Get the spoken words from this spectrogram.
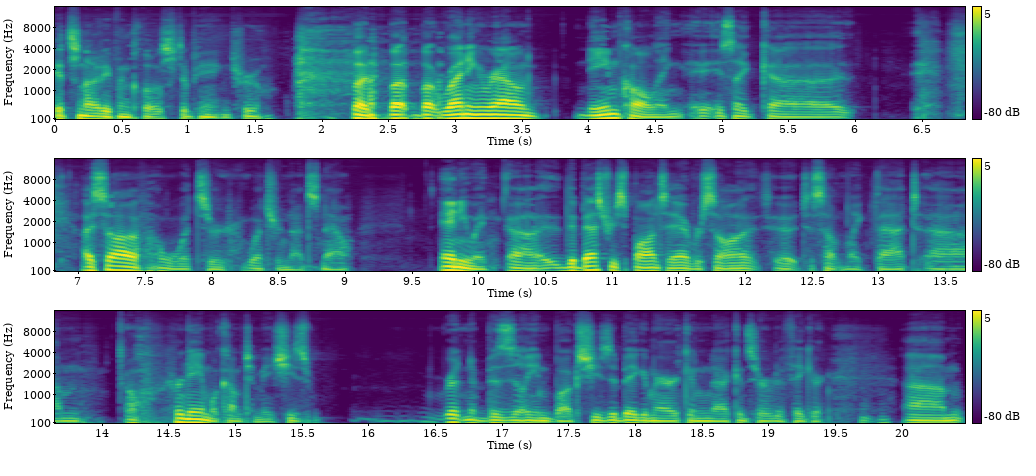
It's not even close to being true. but but but running around name calling is like uh I saw oh what's her what's her nuts now. Anyway, uh the best response I ever saw to, to something like that. Um oh her name will come to me. She's written a bazillion books. She's a big American uh, conservative figure. Um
